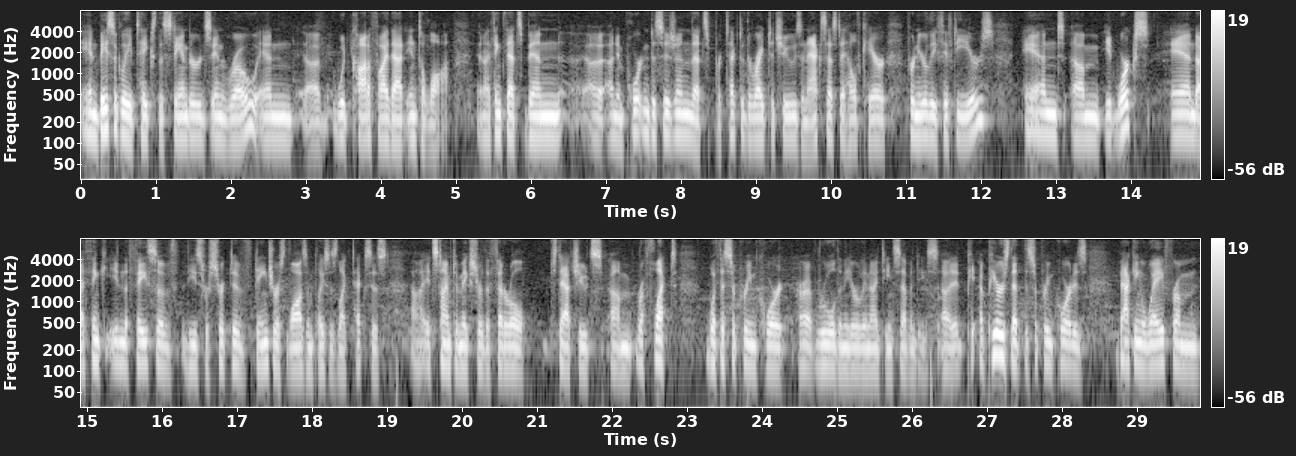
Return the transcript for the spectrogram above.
And basically, it takes the standards in Roe and uh, would codify that into law. And I think that's been a, an important decision that's protected the right to choose and access to health care for nearly 50 years. And um, it works. And I think in the face of these restrictive, dangerous laws in places like Texas, uh, it's time to make sure the federal statutes um, reflect what the Supreme Court uh, ruled in the early 1970s. Uh, it p- appears that the Supreme Court is backing away from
